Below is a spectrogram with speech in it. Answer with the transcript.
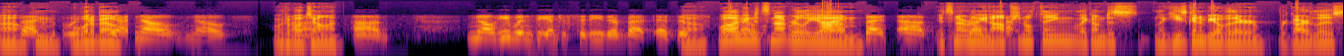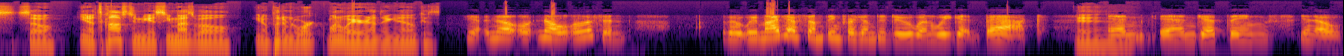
Oh, but hmm. Well, what about- Yeah, no, no. what about uh, John? Um, no, he wouldn't be interested either. But at this, Oh. Well, I mean, know, it's not really time, um, but uh, it's not really but, an uh, optional thing. Like I'm just like he's going to be over there regardless. So you know, it's costing you. So you might as well you know put him to work one way or another. You know, because Yeah, no, no. Listen, the, we might have something for him to do when we get back. and and get things you know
